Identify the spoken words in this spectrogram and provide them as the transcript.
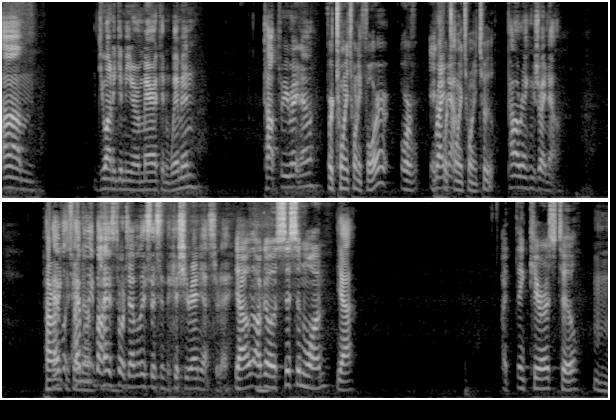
Um, do you want to give me your American women top three right now? For 2024 or Right for now. 2022? Power rankings right now. Power Heavily, rankings right heavily now. biased towards Emily Sisson because she ran yesterday. Yeah, I'll, I'll go Sisson one. Yeah. I think Keira's 2 Mm-hmm.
